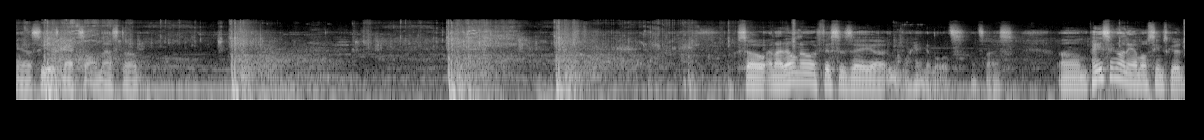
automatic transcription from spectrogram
Yeah, see his neck's all messed up. So, and I don't know if this is a... Uh, ooh, more handgun bullets. That's nice. Um, pacing on ammo seems good.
